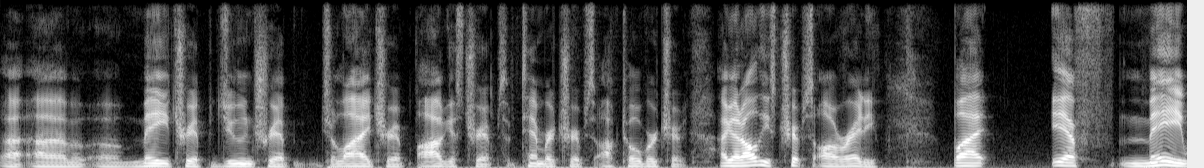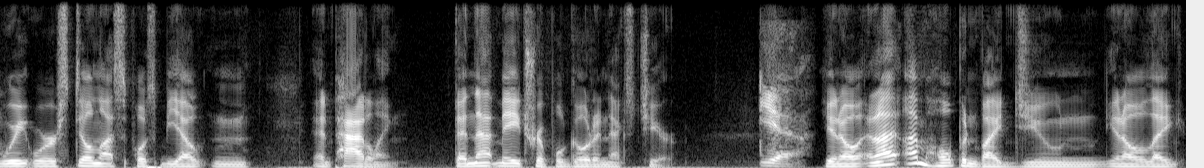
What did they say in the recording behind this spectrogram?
uh, a, a May trip, June trip, July trip, August trip, September trips, October trip. I got all these trips already. But if May we, we're still not supposed to be out and and paddling, then that May trip will go to next year. Yeah. You know, and I, I'm hoping by June, you know, like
